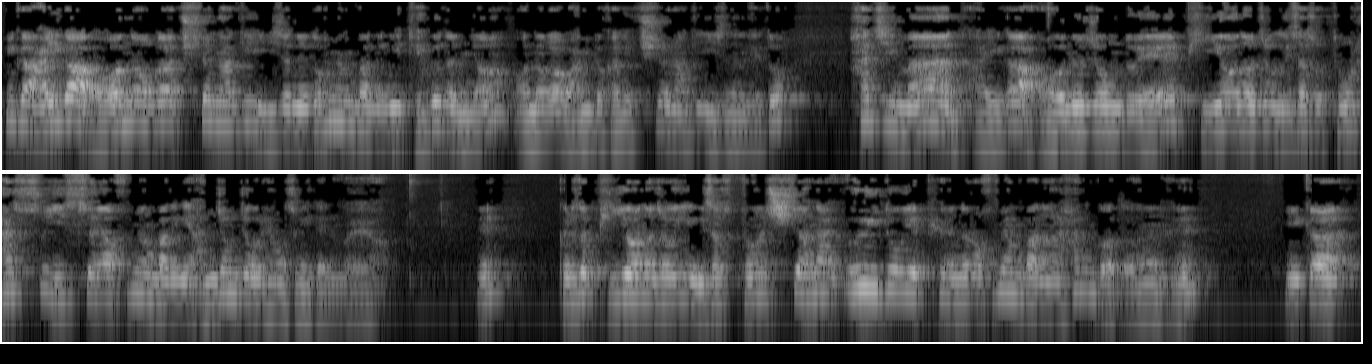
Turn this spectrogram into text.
그러니까 아이가 언어가 출현하기 이전에도 호명 반응이 되거든요. 언어가 완벽하게 출현하기 이전에도 하지만 아이가 어느 정도의 비언어적 의사소통을 할 수 있어야 호명 반응이 안정적으로 형성이 되는 거예요. 예? 그래서 비언어적인 의사소통을 실현할 의도의 표현으로 호명 반응을 하는 거든. 예? 그러니까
